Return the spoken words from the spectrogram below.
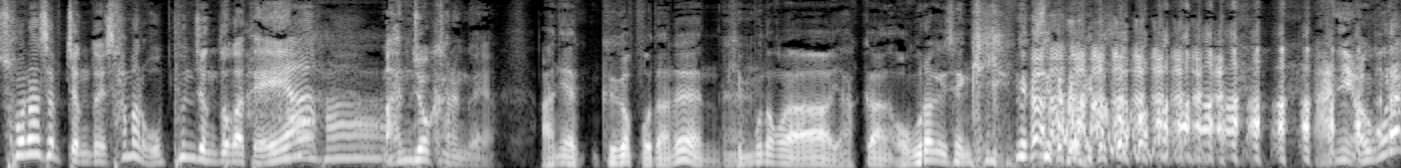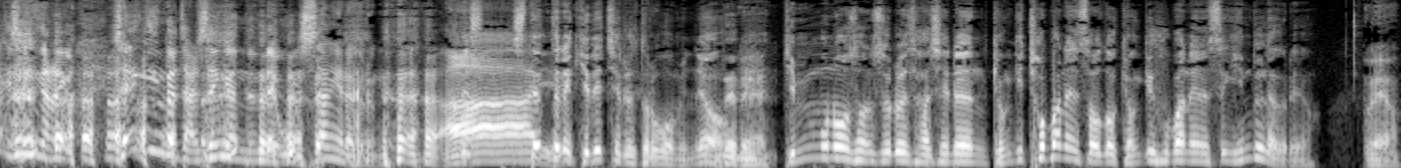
손아섭 정도의 3할 5푼 정도가 돼야 아하. 만족하는 거예요. 아니야, 그것보다는 네. 김문호가 약간 억울하게 생긴. 아니 억울하게 생긴 거 아니고 생긴 거 잘생겼는데 울상이라 그런 거예요. 아, 스태프들의 기대치를 들어보면요. 예. 네네. 김문호 선수를 사실은 경기 초반에 써도 경기 후반에는 쓰기 힘들다 그래요. 왜요?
